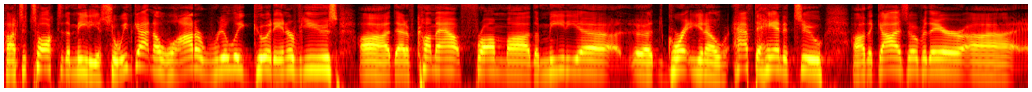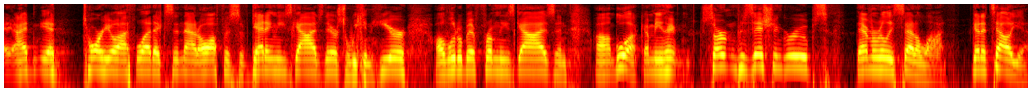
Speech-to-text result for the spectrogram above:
uh, to talk to the media. So we've gotten a lot of really good interviews uh, that have come out from uh, the media. Uh, great, you know, have to hand it to the guys over there. Tar Heel Athletics in that office of getting these guys there so we can hear a little bit from these guys. And um, look, I mean, certain position groups, they haven't really said a lot. Going to tell you.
